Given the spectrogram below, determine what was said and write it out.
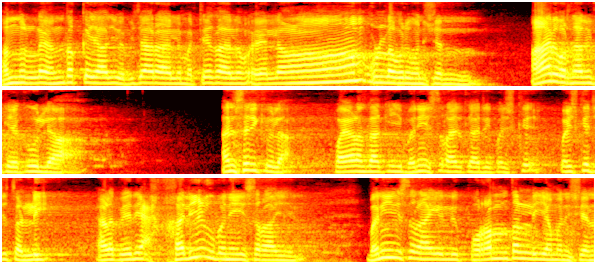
അന്നുള്ള എന്തൊക്കെ ജാതി വ്യഭിചാരായാലും മറ്റേതായാലും എല്ലാം ഉള്ള ഒരു മനുഷ്യൻ ആര് പറഞ്ഞാലും കേൾക്കൂല. അനുസരിക്കൂല. അപ്പോൾ അയാൾ എന്താക്കി ബനി ഇസ്രായേൽക്കാർ പരിഷ്ക പരിഷ്കരിച്ച് തള്ളി. അയാളെ പേര് ഹലീ ബനി ഇസ്രായേൽ. ബനി ഇസ്രായേലിൽ പുറം തള്ളിയ മനുഷ്യൻ.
